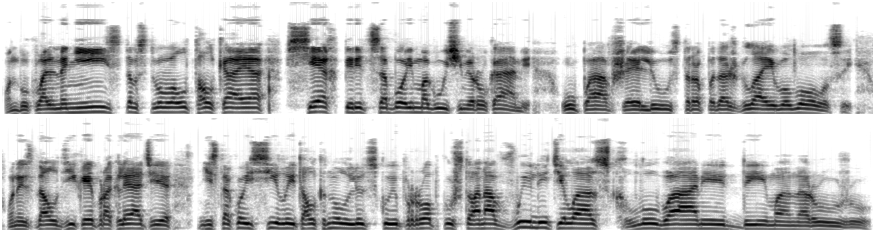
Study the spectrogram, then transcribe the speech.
Он буквально неистовствовал, толкая всех перед собой могучими руками. Упавшая люстра подожгла его волосы. Он издал дикое проклятие и с такой силой толкнул людскую пробку, что она вылетела с клубами дыма наружу.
